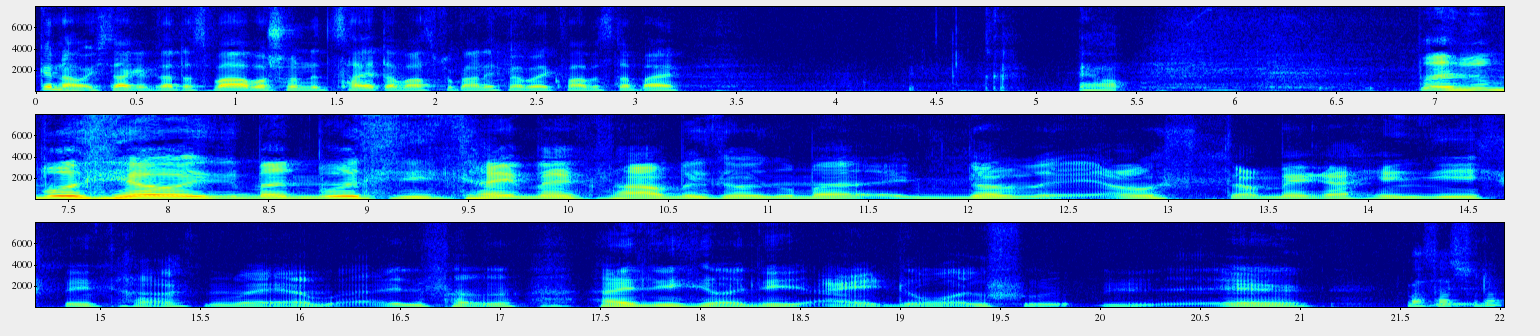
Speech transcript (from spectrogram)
Genau, ich sage gerade, das war aber schon eine Zeit, da warst du gar nicht mehr bei Quabis dabei. Ja. Man muss ja, man muss die Zeit bei Farbe so nochmal aus doppelter Hinsicht betrachten, weil am Anfang hatte ich ja den alten Rollstuhl. Äh, Was hast du da?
